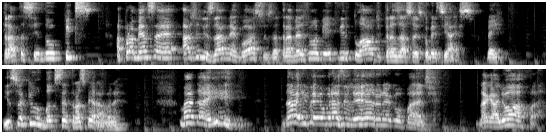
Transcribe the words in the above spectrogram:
Trata-se do Pix. A promessa é agilizar negócios através de um ambiente virtual de transações comerciais. Bem, isso é que o Banco Central esperava, né? Mas daí, daí veio o brasileiro, né, compadre? Na galhofa,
